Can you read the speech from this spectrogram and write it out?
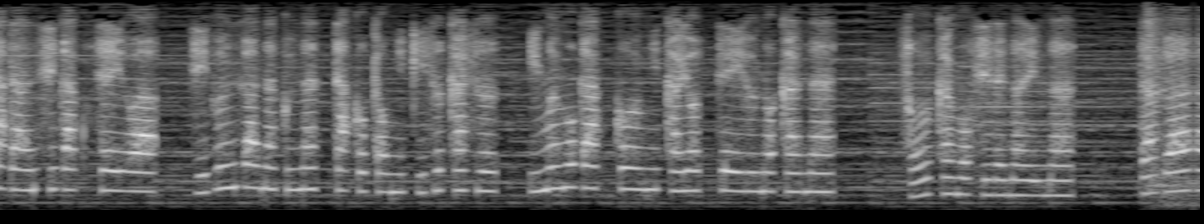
た男子学生は、自分が亡くなったことに気づかず、今も学校に通っているのかな。そうかもしれないな。だが、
